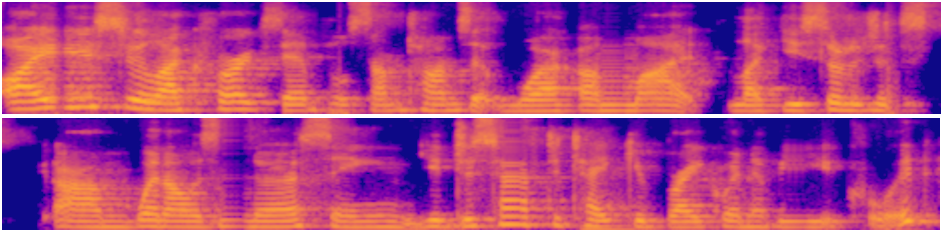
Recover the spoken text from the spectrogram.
I used to like, for example, sometimes at work, I might like you sort of just um, when I was nursing, you just have to take your break whenever you could.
